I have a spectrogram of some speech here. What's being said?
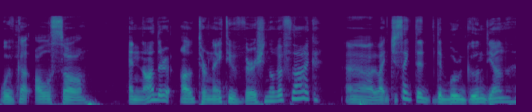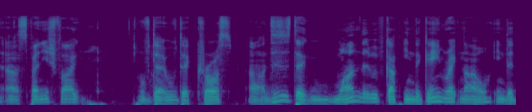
We've got also another alternative version of a flag, uh, like just like the the Burgundian uh, Spanish flag with the with the cross. Uh, this is the one that we've got in the game right now in the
